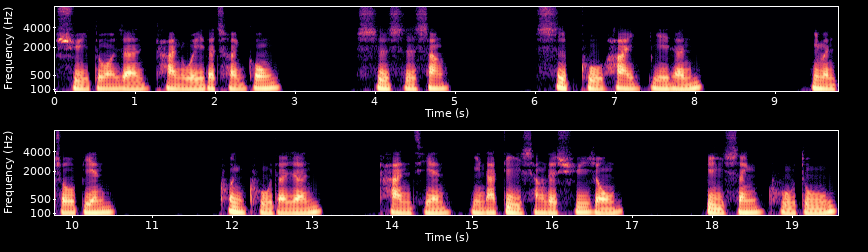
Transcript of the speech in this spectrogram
许多人看为的成功，事实上是苦害别人。你们周边困苦的人，看见你那地上的虚荣，毕生苦读。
